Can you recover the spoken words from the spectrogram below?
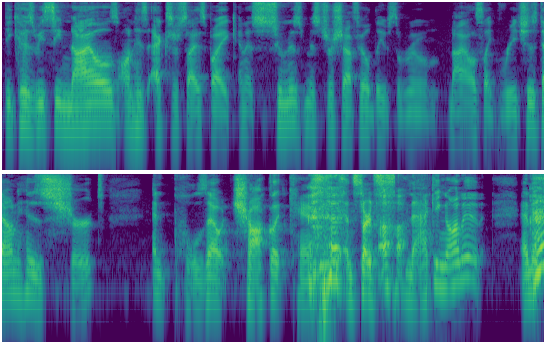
because we see Niles on his exercise bike, and as soon as Mr. Sheffield leaves the room, Niles like reaches down his shirt and pulls out chocolate candy and starts uh-huh. snacking on it. And it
